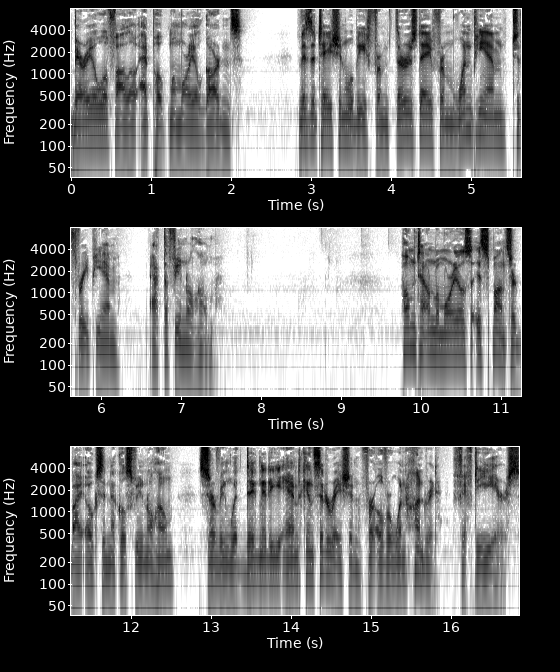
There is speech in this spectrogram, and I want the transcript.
Burial will follow at Polk Memorial Gardens. Visitation will be from Thursday from 1 p.m. to 3 p.m. at the funeral home. Hometown Memorials is sponsored by Oaks and Nichols Funeral Home, serving with dignity and consideration for over 150 years.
